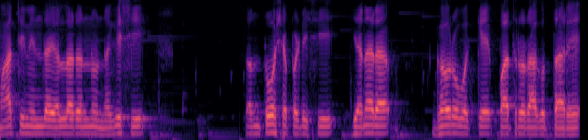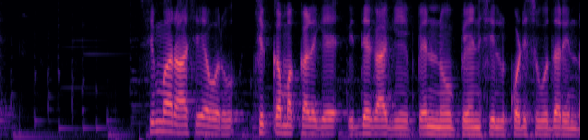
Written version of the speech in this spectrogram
ಮಾತಿನಿಂದ ಎಲ್ಲರನ್ನು ನಗಿಸಿ, ಸಂತೋಷಪಡಿಸಿ, ಜನರ ಗೌರವಕ್ಕೆ ಪಾತ್ರರಾಗುತ್ತಾರೆ. ಸಿಂಹ ರಾಶಿಯವರು ಚಿಕ್ಕ ಮಕ್ಕಳಿಗೆ ವಿದ್ಯೆಗಾಗಿ ಪೆನ್ನು, ಪೆನ್ಸಿಲ್ ಕೊಡಿಸುವುದರಿಂದ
